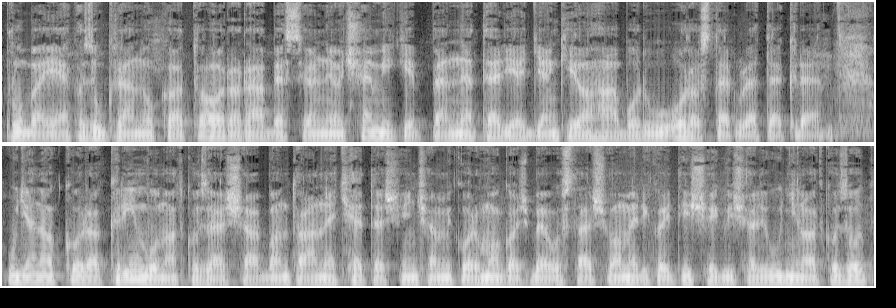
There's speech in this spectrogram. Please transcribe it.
próbálják az ukránokat arra rábeszélni, hogy semmiképpen ne terjedjen ki a háború orosz területekre. Ugyanakkor a Krim vonatkozásában talán egy hetes sincs, amikor magas beosztású amerikai tisztségviselő úgy nyilatkozott,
